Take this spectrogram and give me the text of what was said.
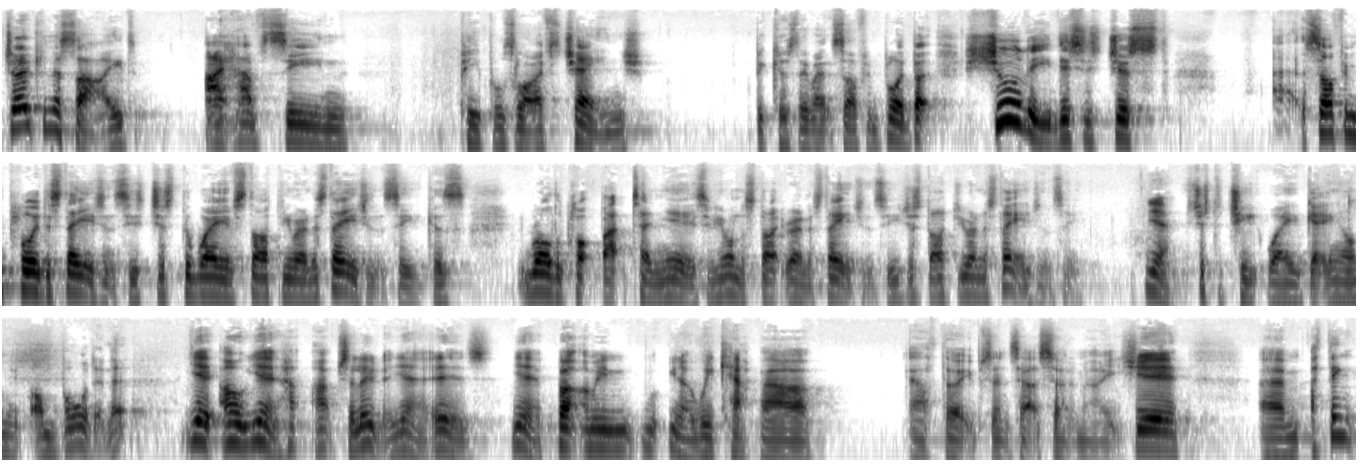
joking aside, I have seen people's lives change because they went self-employed. But surely this is just uh, self-employed estate agency is just the way of starting your own estate agency because roll the clock back 10 years. If you want to start your own estate agency you just start your own estate agency. Yeah. It's just a cheap way of getting on on board in it? Yeah oh yeah absolutely yeah it is. Yeah but i mean you know we cap our our 30% at a certain amount each year. Um, i think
